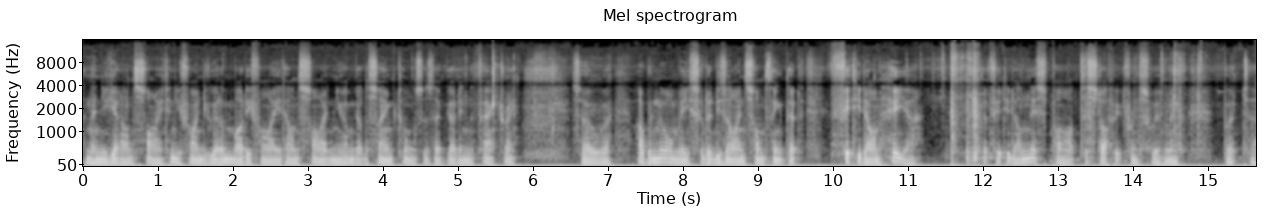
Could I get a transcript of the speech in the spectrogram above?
and then you get on site and you find you've got to modify it on site and you haven't got the same tools as they've got in the factory. So uh, I would normally sort of design something that fitted on here that fitted on this part to stop it from swiveling. But uh,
